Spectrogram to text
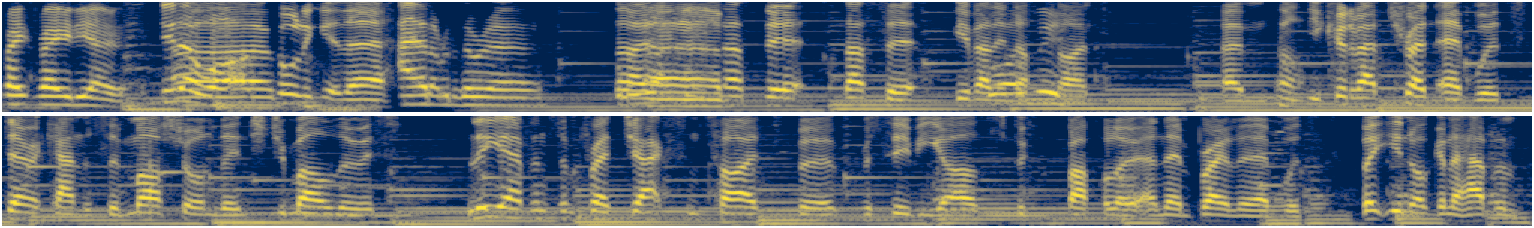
Great radio. you know what I'm Um, calling it there uh, no, Um, that's it that's it you've had What enough mean? time um, Oh. you could have had Trent Edwards Derek Anderson Marshawn Lynch Jamal Lewis Lee Evans and Fred Jackson tied for receiving yards for Buffalo, and then Braylon Edwards. But you're not going to have them.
